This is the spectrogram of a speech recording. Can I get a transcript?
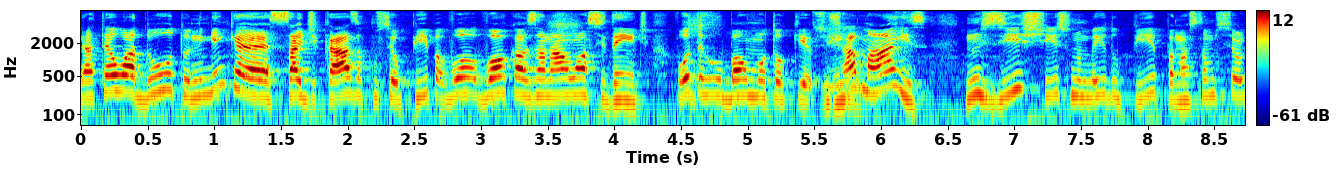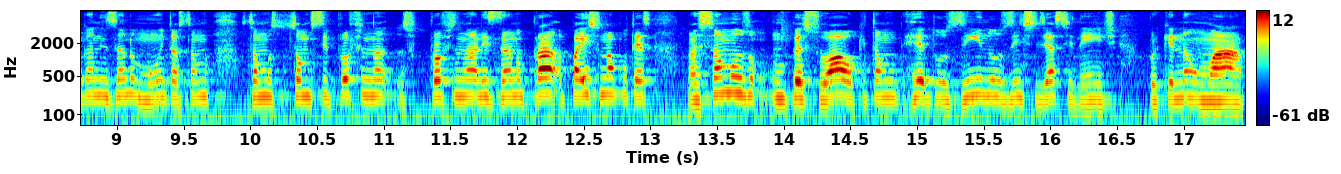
é. Até o adulto, ninguém quer sair de casa com seu pipa, vou, vou ocasionar um acidente, vou derrubar um motoqueiro. Jamais. Não existe isso no meio do pipa. Nós estamos se organizando muito, nós estamos, estamos, estamos se profissional- profissionalizando para isso não aconteça. Nós somos um pessoal que estamos reduzindo os índices de acidente, porque não há,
